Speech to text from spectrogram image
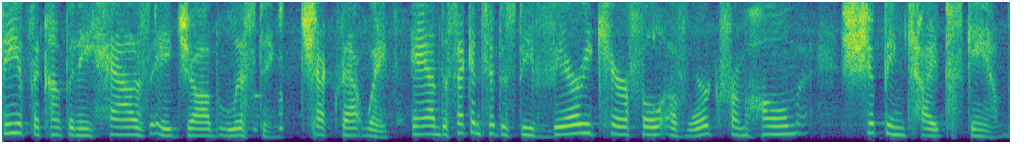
See if the company has a job listing. Check that way. And the second tip is be very careful of work from home shipping type scams.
